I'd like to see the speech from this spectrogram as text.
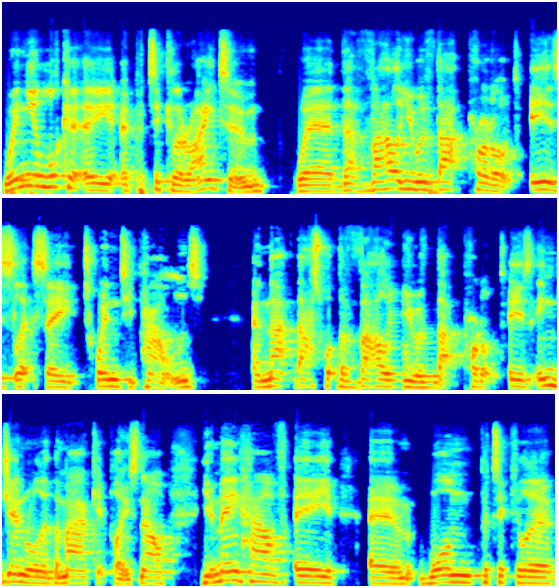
when you look at a, a particular item where the value of that product is, let's say, £20, and that, that's what the value of that product is in general in the marketplace. Now, you may have a um, one particular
